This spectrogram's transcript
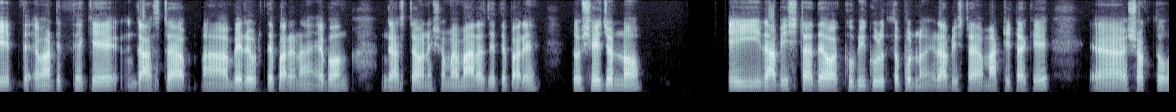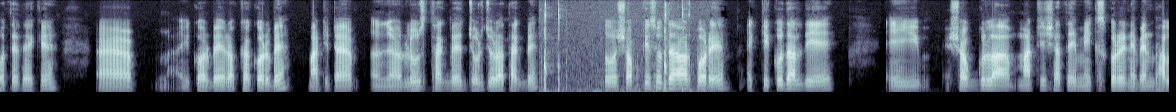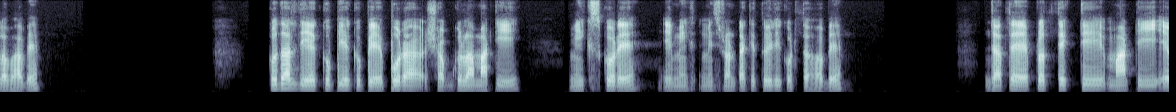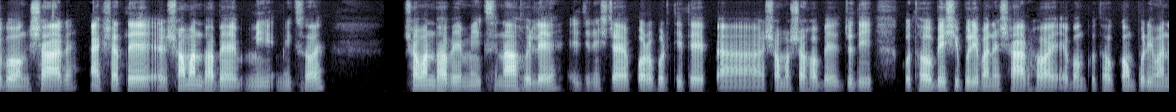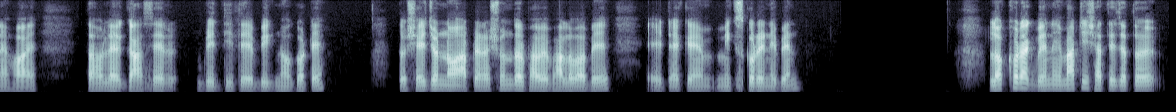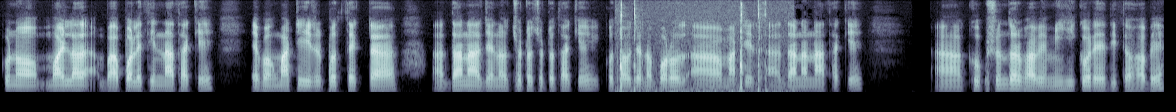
মাটি থেকে গাছটা বেড়ে উঠতে পারে না এবং গাছটা অনেক সময় মারা যেতে পারে। তো সেই জন্য এই রাবিশটা দেওয়া খুবই গুরুত্বপূর্ণ। রাবিশটা মাটিটাকে শক্ত হতে থেকে করবে, রক্ষা করবে। মাটিটা লুজ থাকবে ঝুরঝুরা থাকবে। তো সবকিছু দেওয়ার পরে একটি কোদাল দিয়ে এই সবগুলা মাটির সাথে মিক্স করে নেবেন ভালোভাবে। কোদাল দিয়ে কুপিয়ে কুপিয়ে পুরা সবগুলা মাটি মিক্স করে এই মিশ্রণটাকে তৈরি করতে হবে। যাতে প্রত্যেকটি মাটি এবং সার একসাথে সমানভাবে মিক্স হয়। সমানভাবে মিক্স না হইলে এই জিনিসটা পরবর্তীতে সমস্যা হবে। যদি কোথাও বেশি পরিমাণে সার হয় এবং কোথাও কম পরিমাণে হয়, তাহলে গাছের বৃদ্ধিতে বিঘ্ন ঘটে। তো সেইজন্য আপনারা সুন্দরভাবে ভালোভাবে এটাকে মিক্স করে নিবেন। লক্ষ্য রাখবেন এই মাটির সাথে যাতে কোনো ময়লা বা পলিথিন না থাকে এবং মাটির প্রত্যেকটা দানা যেন ছোট, ছোট থাকে। কোথাও যেন বড় মাটির দানা না থাকে। খুব সুন্দরভাবে মিহি করে দিতে হবে।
